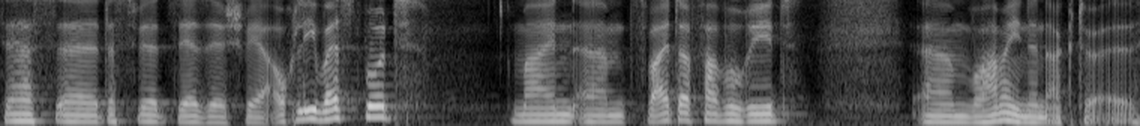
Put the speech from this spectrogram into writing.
das, äh, das wird sehr, sehr schwer. Auch Lee Westwood, mein ähm, zweiter Favorit. Ähm, wo haben wir ihn denn aktuell?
